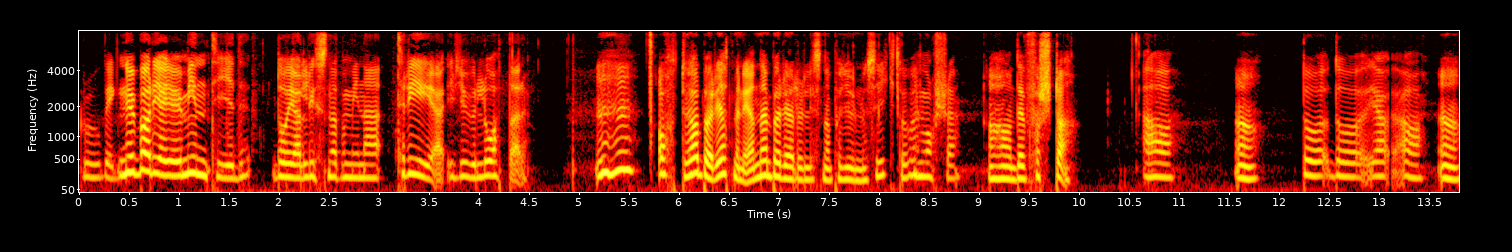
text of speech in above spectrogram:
groovig. Nu börjar ju min tid då jag lyssnar på mina tre jullåtar Mhm. Åh, du har börjat med det. När började du lyssna på julmusik då? i morse. Jaha, det första. Ja, Ja, då, då, ja, ja. ja.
